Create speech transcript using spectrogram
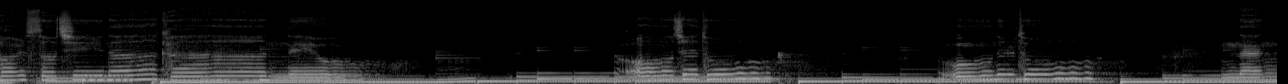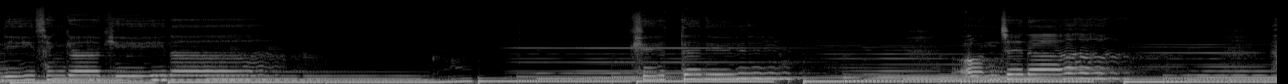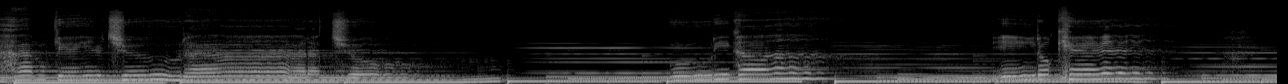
벌써 지나갔네요. 어제도 오늘도 난 네 생각이 나. 그때는 언제나 함께일 줄 알았죠 우리가 이렇게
